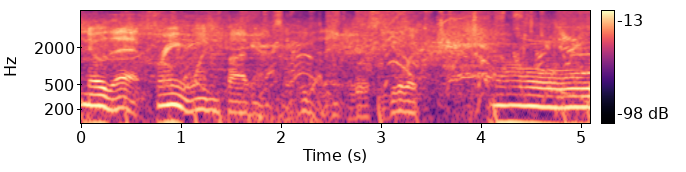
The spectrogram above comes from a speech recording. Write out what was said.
You know that. Frame one five M's. So he got it. Get away. No.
